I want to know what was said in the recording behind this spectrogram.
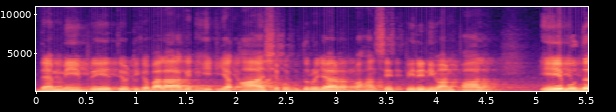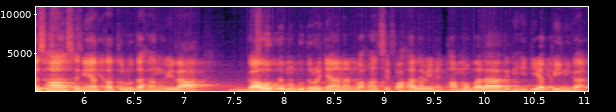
දැම් මේ ප්‍රේතියෝ ටික බලාගෙන හිටිය කාශ්‍යප බුදුරජාණන් වහන්සේත් පිරිනිවන් පාල ඒ බුද්ධ ශාසනයත් අතුරු දහන් වෙලා ගෞතම බුදුරජාණන් වහන්සේ පහළ වෙන කම්ම බලාගෙන හිටිය පින්ගල්.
